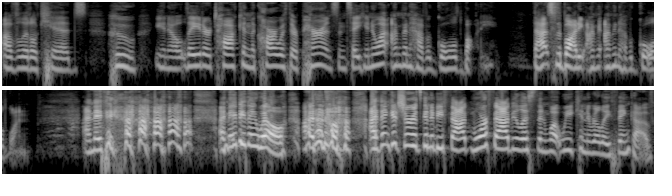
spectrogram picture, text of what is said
of little kids who, you know, later talk in the car with their parents and say, you know what, I'm going to have a gold body. That's the body, I'm, I'm going to have a gold one. And they think, and maybe they will. I don't know. I think it's sure it's going to be fab- more fabulous than what we can really think of.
